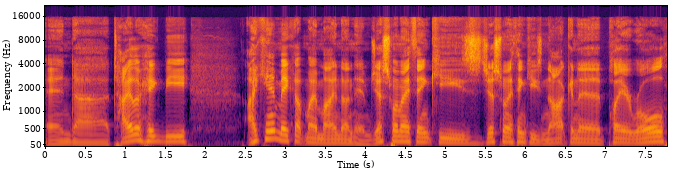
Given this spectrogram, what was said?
and uh, Tyler Higbee. I can't make up my mind on him. Just when I think he's just when I think he's not going to play a role,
